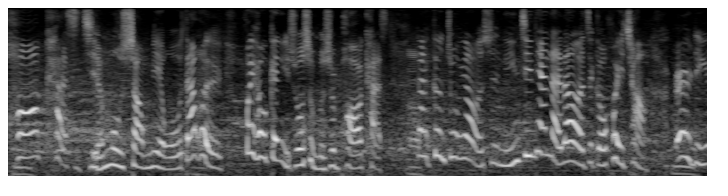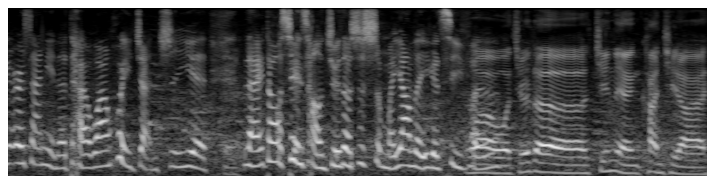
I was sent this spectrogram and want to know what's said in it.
Podcast 节目上面，我待会会后跟你说什么是 Podcast。但更重要的是，您今天来到了这个会场，二零二三年的台湾会展之夜，来到现场，觉得是什么样的一个气氛？我觉得今年看起来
